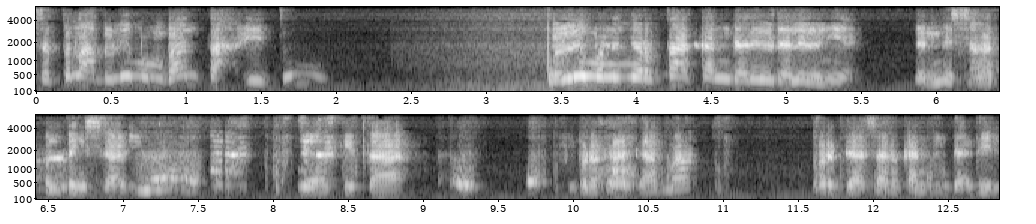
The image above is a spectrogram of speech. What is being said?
setelah beliau membantah itu beliau menyertakan dalil-dalilnya dan ini sangat penting sekali. Ya kita beragama berdasarkan dalil,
